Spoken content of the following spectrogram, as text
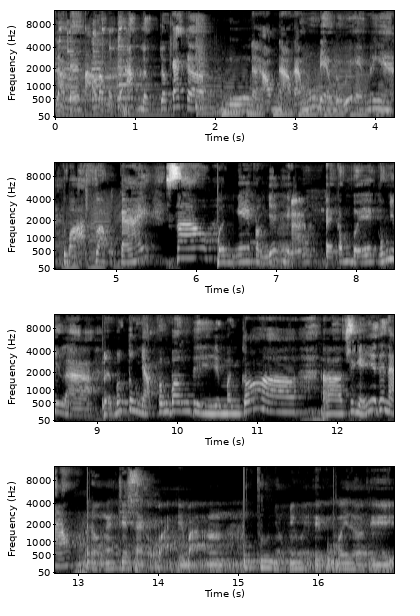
là sẽ tạo ra một cái áp lực cho các người đàn ông nào đang muốn đeo đuổi em đó nha. Tôi bỏ vào một cái sao? Mình nghe phần giới thiệu về công việc cũng như là về mức thu nhập vân vân thì mình có ờ, ờ, suy nghĩ như thế nào? Đầu nghe chia sẻ của bạn thì bạn thu nhập như vậy thì cũng bây giờ thì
